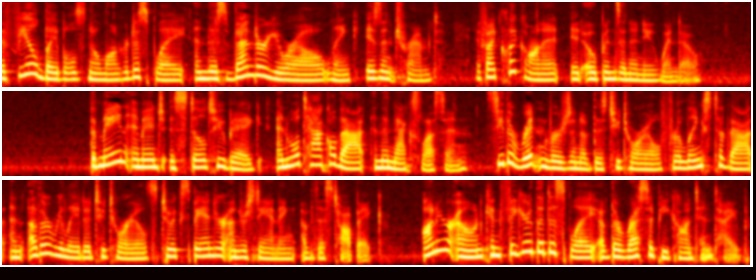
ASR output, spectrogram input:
The field labels no longer display and this vendor URL link isn't trimmed. If I click on it, it opens in a new window. The main image is still too big, and we'll tackle that in the next lesson. See the written version of this tutorial for links to that and other related tutorials to expand your understanding of this topic. On your own, configure the display of the recipe content type.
